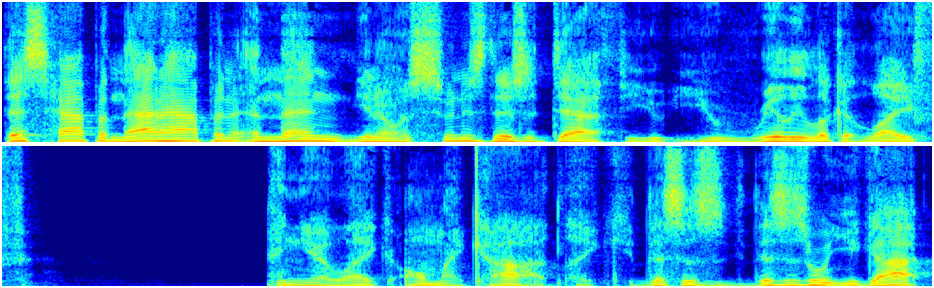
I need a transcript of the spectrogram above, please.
this happened, that happened. And then, you know, as soon as there's a death, you, you really look at life and you're like, oh my God, like this is this is what you got.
